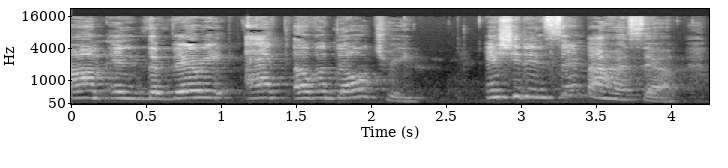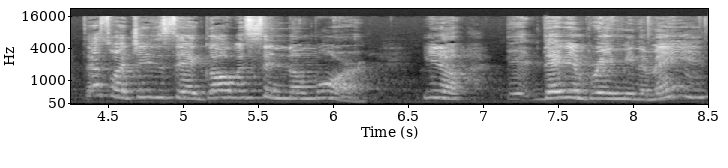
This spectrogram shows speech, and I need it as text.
um, in the very act of adultery. And she didn't sin by herself. That's why Jesus said, Go and sin no more. You know, they didn't bring me the man.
